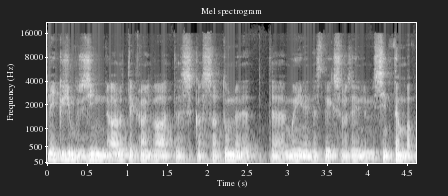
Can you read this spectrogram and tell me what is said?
neid küsimusi siin arvutiekraanil vaadates, kas sa tunned, et mõni nendest võiks olla selline, mis sind tõmbab?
